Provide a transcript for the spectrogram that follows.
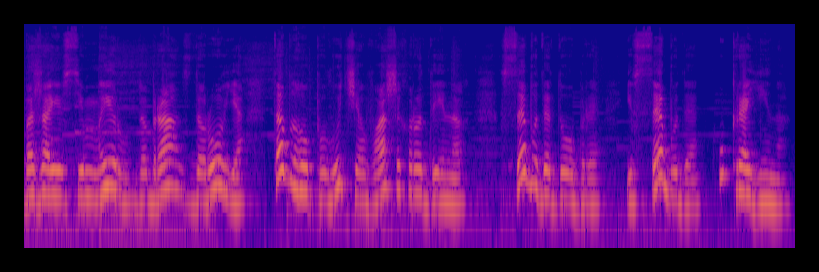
Бажаю всім миру, добра, здоров'я та благополуччя в ваших родинах. Все буде добре і все буде Україна!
